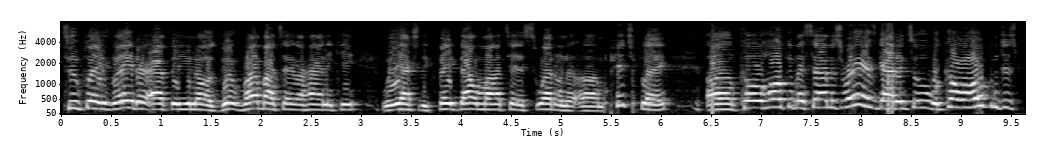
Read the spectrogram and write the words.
two plays later, after you know a good run by Taylor Heinicke, we actually faked out Montez Sweat on the um, pitch play. Um, Cole Holcomb and Sammis Reyes got into it with Cole Holcomb just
